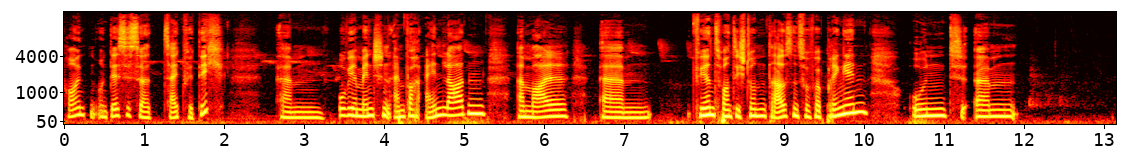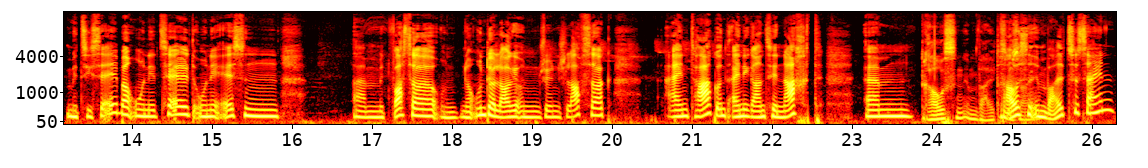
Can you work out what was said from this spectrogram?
Freunden. Und das ist eine Zeit für dich, ähm, wo wir Menschen einfach einladen, einmal ähm, 24 Stunden draußen zu verbringen und ähm, mit sich selber, ohne Zelt, ohne Essen, ähm, mit Wasser und einer Unterlage und einem schönen Schlafsack einen Tag und eine ganze Nacht ähm, draußen im Wald draußen im Wald zu sein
